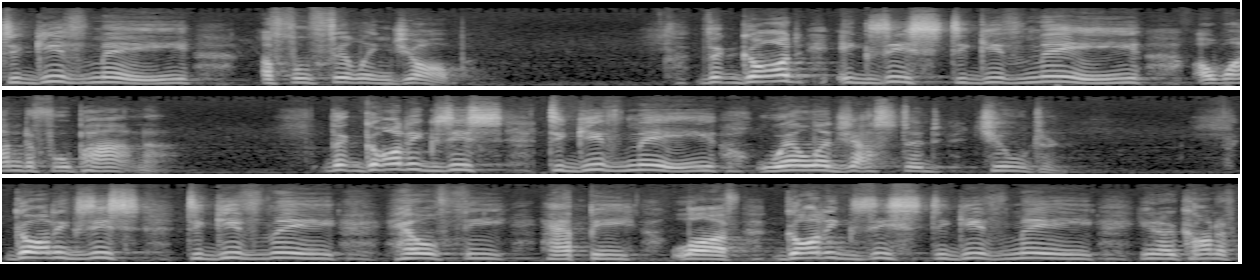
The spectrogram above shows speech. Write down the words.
to give me a fulfilling job, that God exists to give me a wonderful partner, that God exists to give me well adjusted children. God exists to give me healthy, happy life. God exists to give me, you know, kind of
